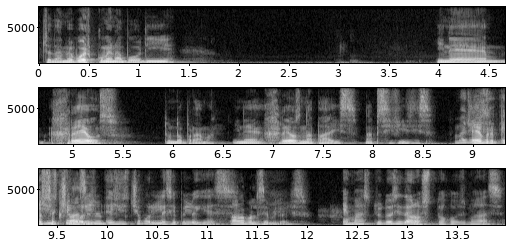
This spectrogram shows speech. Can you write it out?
Και δαμε που έρχομαι να πω ότι είναι χρέος του το πράγμα. Είναι χρέος να πάεις, να ψηφίσεις. Μα και Έβρε έχεις- ποιος σε έχεις και εκφράζει; πολλ- Έχεις και πολλές επιλογές. Πάρα πολλές επιλογές. Εμάς τούτος ήταν ο στόχος μας.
